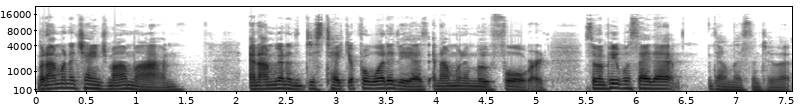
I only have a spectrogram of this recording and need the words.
But I'm going to change my mind and I'm going to just take it for what it is and I'm going to move forward. So when people say that, don't listen to it.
